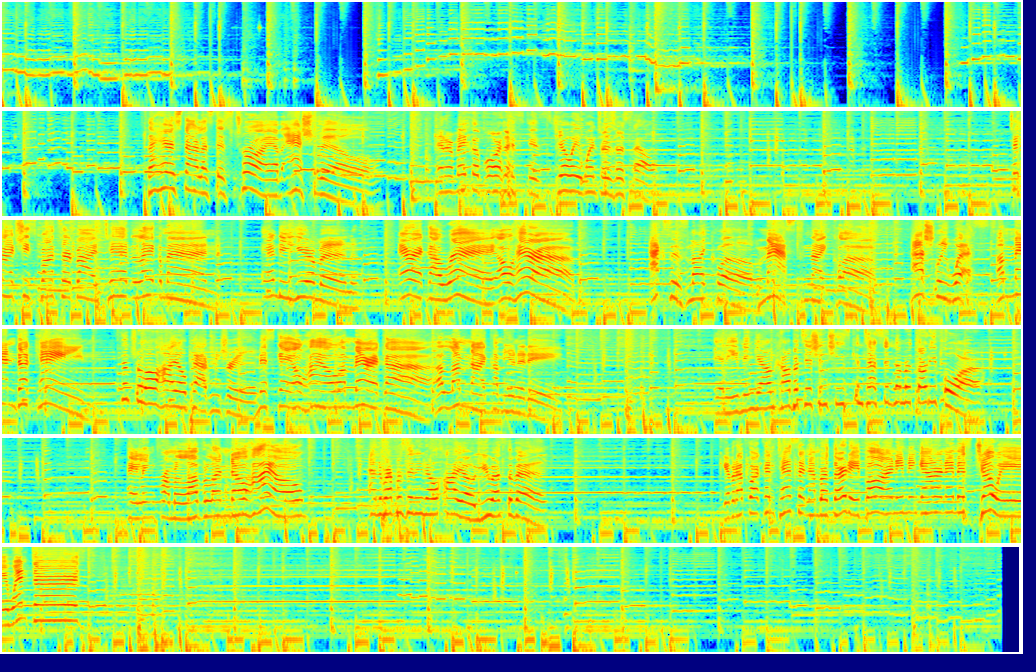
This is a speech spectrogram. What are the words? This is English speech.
The hairstylist is Troy of Asheville. And her makeup artist is Joey Winters herself. Tonight she's sponsored by Ted Legman, Andy Yearman, Erica Ray O'Hara, Axis Nightclub, Mask Nightclub, Ashley West, Amanda Kane, Central Ohio Pageantry, Miss Gay Ohio America, Alumni Community. In evening gown competition, she's contestant number 34. Hailing from Loveland, Ohio. And representing Ohio, US of A. Give it up for contestant number 34 an evening gown. Her name is Joey Winters.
